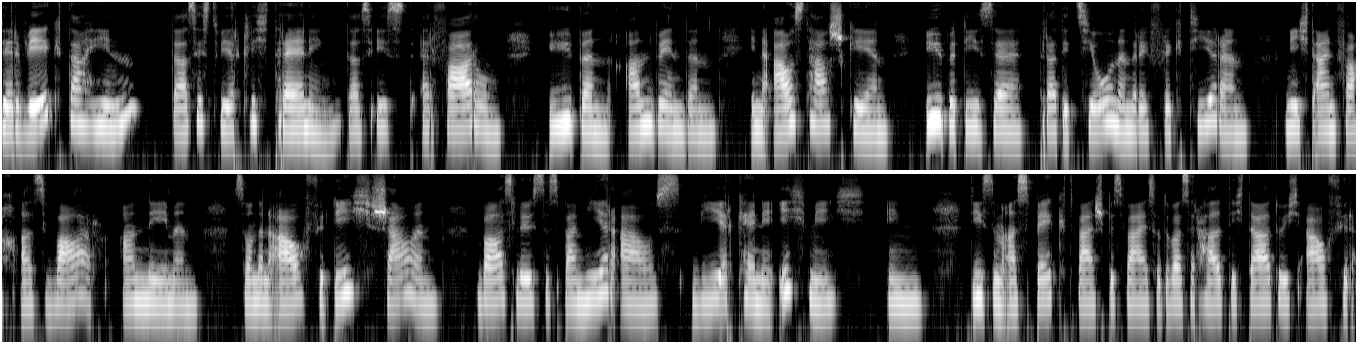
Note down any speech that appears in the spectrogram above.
Der Weg dahin, das ist wirklich Training, das ist Erfahrung, üben, anwenden, in Austausch gehen, über diese Traditionen reflektieren, nicht einfach als wahr annehmen, sondern auch für dich schauen, was löst es bei mir aus, wie erkenne ich mich in diesem Aspekt beispielsweise? Oder was erhalte ich dadurch auch für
